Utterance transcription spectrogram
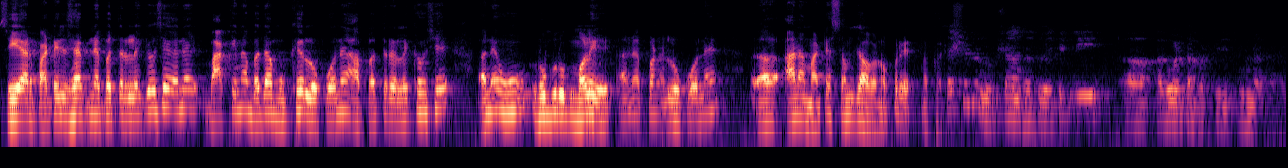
સી આર પાટીલ સાહેબને પત્ર લખ્યો છે અને બાકીના બધા મુખ્ય લોકોને આ પત્ર લખ્યો છે અને હું રૂબરૂ મળી અને પણ લોકોને આના માટે સમજાવવાનો પ્રયત્ન કરીશ. નુકસાન થતું કેટલી અગવડતા પડતી પૂરના કારણે?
